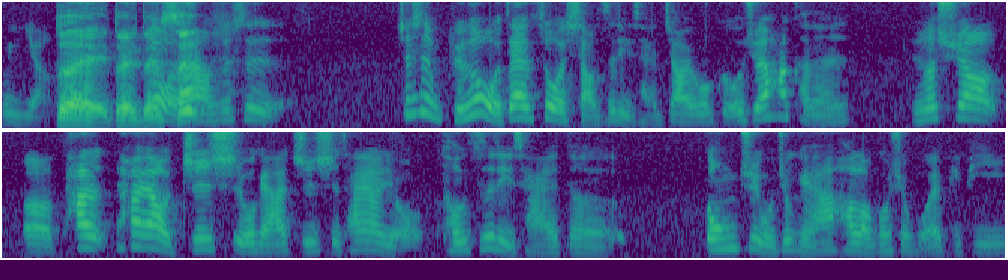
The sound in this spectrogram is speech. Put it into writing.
不一样。对对对，所以就是就是，比如说我在做小资理财教育，我我觉得他可能，比如说需要呃，他他要有知识，我给他知识；他要有投资理财的工具，我就给他好老公选股 APP。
